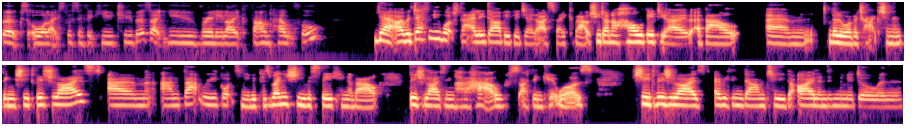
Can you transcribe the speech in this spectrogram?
books or like specific YouTubers that you really like found helpful? Yeah, I would definitely watch that Elle Darby video that I spoke about. She done a whole video about um, the law of attraction and things she'd visualized. Um, and that really got to me because when she was speaking about visualizing her house, I think it was, she'd visualized everything down to the island in the middle and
